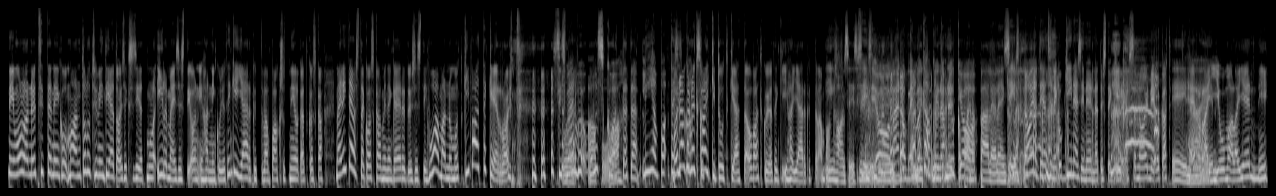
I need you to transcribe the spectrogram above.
niin mulla on nyt sitten niin kuin, mä oon tullut hyvin tietoiseksi siitä, että mulla ilmeisesti on ihan niin kuin jotenkin järkyttävän paksut nilkat, koska mä en itse ole sitä koskaan mitenkään erityisesti huomannut, mutta kiva, että kerroit. Siis mä en voi Apua. uskoa tätä. Liian pa- tai Voidaanko siis nyt paksut- kaikki tutkia, että ovatko jotenkin ihan järkyttävän paksut? Ihan siis. Siis joo, mä en, oo, en mäkään ole kyllä nähnyt. Nilkkapainot päälle ja lenkillä. Siis noin on tietysti niinku Guinnessin ennätysten kirjassa, noin nilkat. Ei Herra näin. Jumala, Jenni.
